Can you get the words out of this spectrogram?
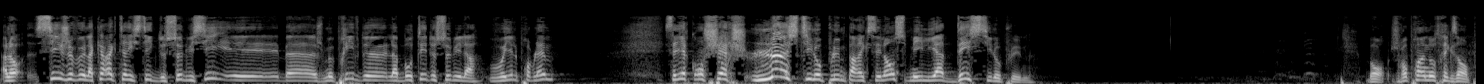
Alors, si je veux la caractéristique de celui-ci, eh ben, je me prive de la beauté de celui-là. Vous voyez le problème? C'est-à-dire qu'on cherche le stylo plume par excellence, mais il y a des stylos plumes. Bon, je reprends un autre exemple.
